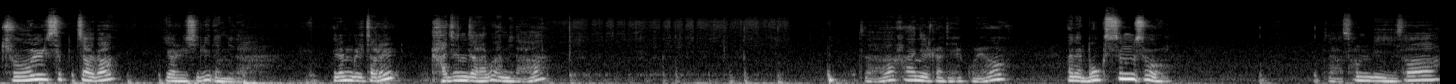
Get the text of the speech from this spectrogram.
줄 습자가 열십이 됩니다. 이런 글자를 가진 자라고 합니다. 자, 한일까지 했고요. 그다음에 목숨수. 자, 선비사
